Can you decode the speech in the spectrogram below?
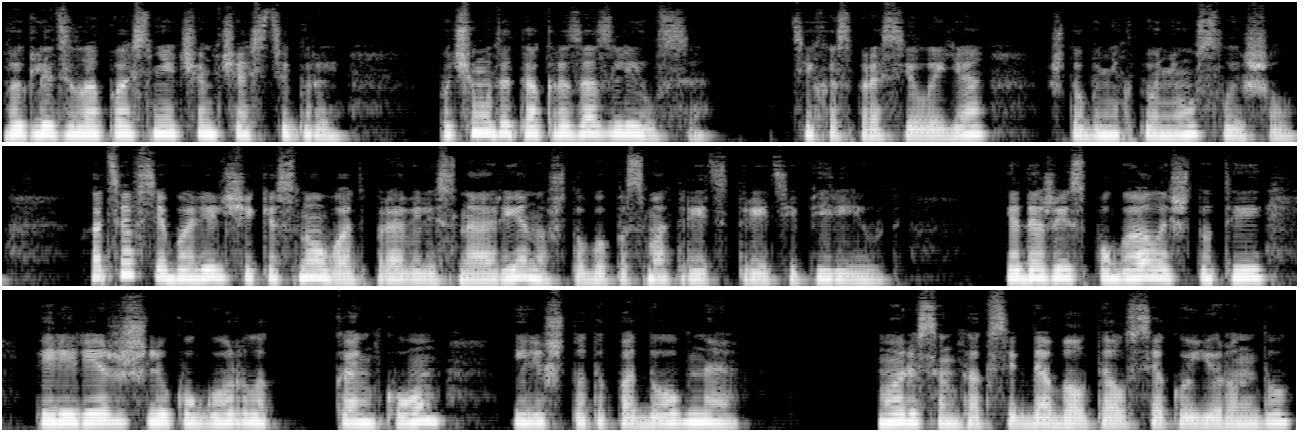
Выглядела опаснее, чем часть игры. «Почему ты так разозлился?» — тихо спросила я, чтобы никто не услышал, хотя все болельщики снова отправились на арену, чтобы посмотреть третий период. Я даже испугалась, что ты перережешь люку горла коньком или что-то подобное. Моррисон, как всегда, болтал всякую ерунду,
